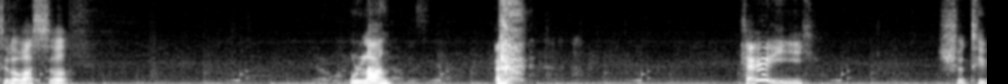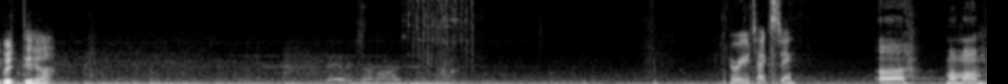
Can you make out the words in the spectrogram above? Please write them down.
들어왔어. 올랑. 헤이. 슈트 입을 때야. Who are you texting? Uh, my mom.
